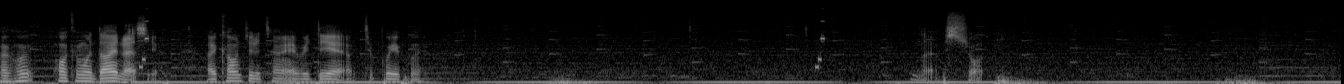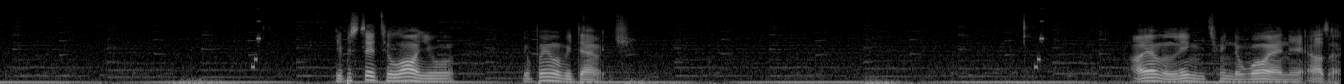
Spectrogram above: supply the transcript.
My Pokemon died last year. I come to the town every day to pray for life is short. If you stay too long, you, your brain will be damaged. I am a link between the world and the other.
